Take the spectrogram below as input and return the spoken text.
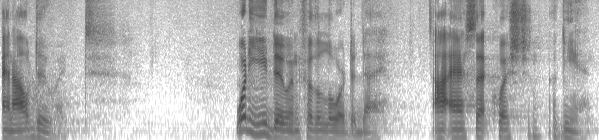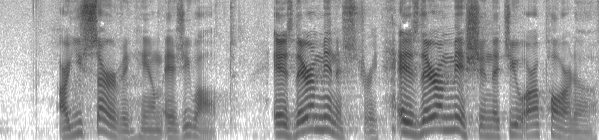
And I'll do it. What are you doing for the Lord today? I ask that question again. Are you serving Him as you ought? Is there a ministry? Is there a mission that you are a part of?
